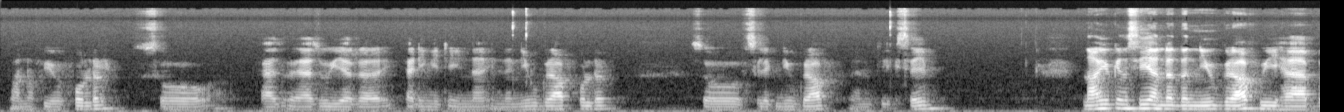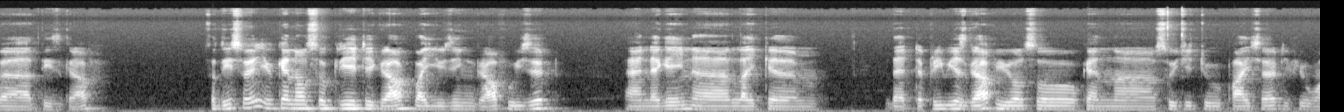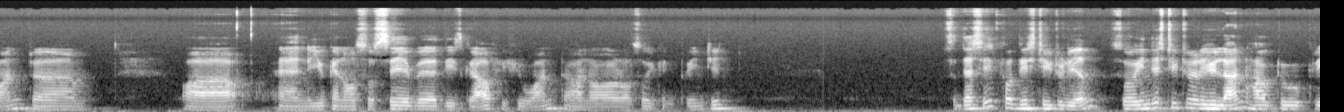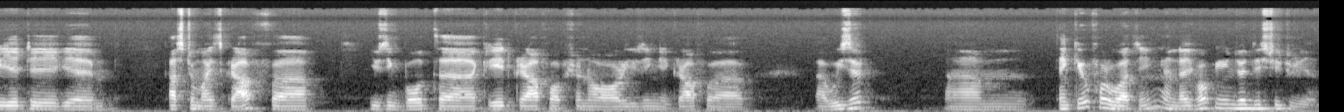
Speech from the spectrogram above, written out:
one of your folder. So as, as we are uh, adding it in uh, in the new graph folder so select new graph and click save now you can see under the new graph we have uh, this graph. So this way you can also create a graph by using graph wizard. And again uh, like um, that previous graph you also can uh, switch it to pie chart if you want um, uh, and you can also save uh, this graph if you want and or also you can print it so that's it for this tutorial so in this tutorial you learn how to create a um, customized graph uh, using both uh, create graph option or using a graph uh, wizard um, Thank you for watching and I hope you enjoyed this tutorial.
